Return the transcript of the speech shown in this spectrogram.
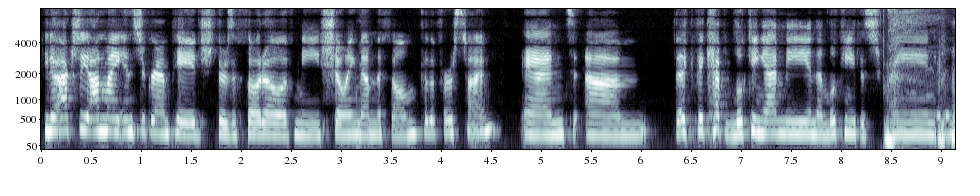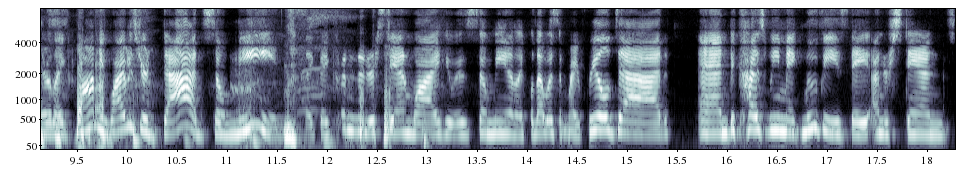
You know, actually, on my Instagram page, there's a photo of me showing them the film for the first time, and um, they, they kept looking at me and then looking at the screen, and they're like, "Mommy, why was your dad so mean?" Like they couldn't understand why he was so mean. I'm like, "Well, that wasn't my real dad." And because we make movies, they understand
